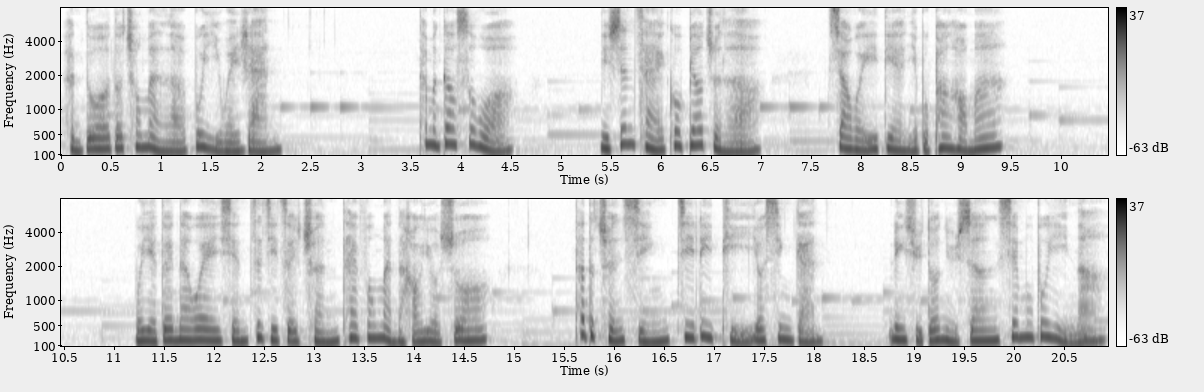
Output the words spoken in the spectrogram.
很多都充满了不以为然。他们告诉我：“你身材够标准了，笑我一点也不胖，好吗？”我也对那位嫌自己嘴唇太丰满的好友说：“他的唇形既立体又性感，令许多女生羡慕不已呢。”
